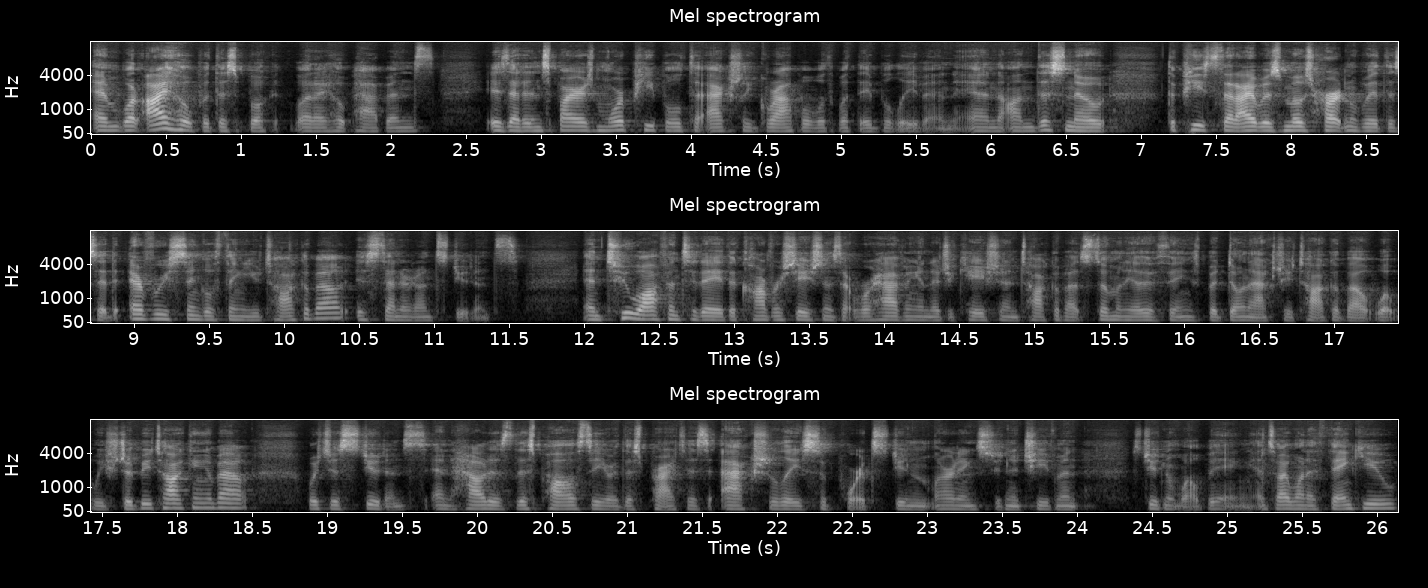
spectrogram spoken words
And what I hope with this book, what I hope happens, is that it inspires more people to actually grapple with what they believe in. And on this note, the piece that I was most heartened with is that every single thing you talk about is centered on students. And too often today, the conversations that we're having in education talk about so many other things, but don't actually talk about what we should be talking about, which is students. And how does this policy or this practice actually support student learning, student achievement, student well being? And so I want to thank you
